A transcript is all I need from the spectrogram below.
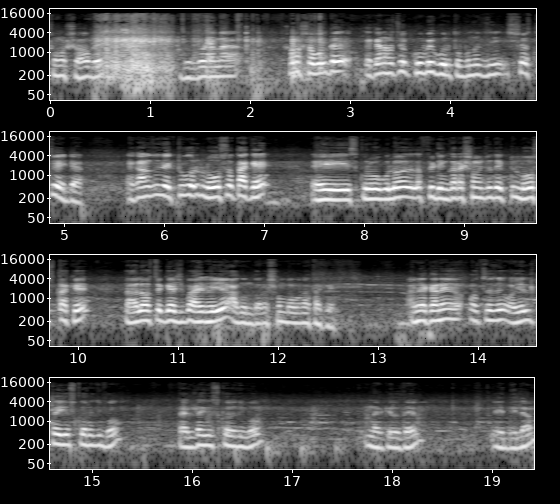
সমস্যা হবে। দুর্ঘটনা, সমস্যা বলতে এখানে হচ্ছে খুবই গুরুত্বপূর্ণ জিনিস হচ্ছে এটা। এখানে যদি একটু করে লোসও থাকে, এই স্ক্রুগুলো ফিটিং করার সময় যদি একটু লোস থাকে, তাহলে হচ্ছে গ্যাস বাইরে হয়ে আগুন ধরার সম্ভাবনা থাকে। আমি এখানে হচ্ছে যে অয়েলটা ইউজ করে দিব, তেলটা ইউজ করে দিব, নারকেল তেল, এই দিলাম।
